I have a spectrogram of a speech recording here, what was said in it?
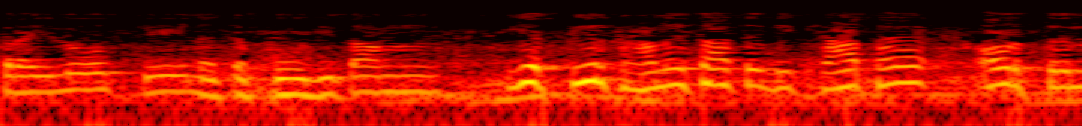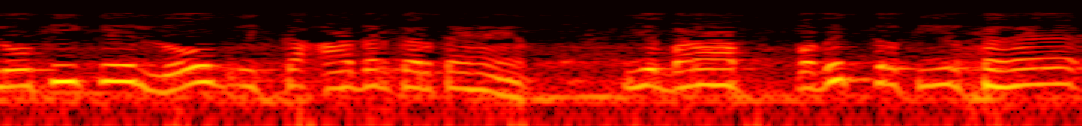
त्रैलोक्य न पूजितम। ये तीर्थ हमेशा से विख्यात है और त्रिलोकी के लोग इसका आदर करते हैं। ये बड़ा पवित्र तीर्थ है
